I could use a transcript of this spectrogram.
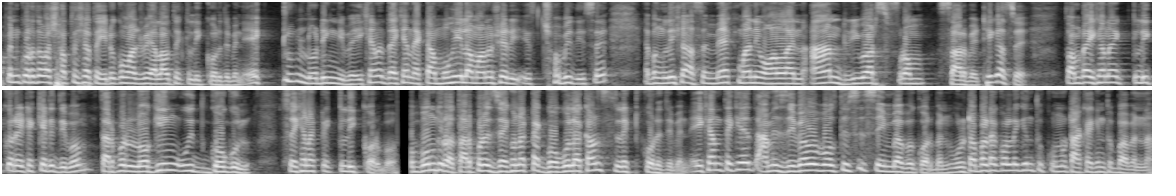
ওপেন করে দেওয়ার সাথে সাথে এরকম আসবে অ্যালাউতে ক্লিক করে দেবেন। একটু লোডিং নিবে। এখানে দেখেন একটা মহিলা মানুষের ছবি দিছে এবং লেখা আছে make money online earn rewards from survey ঠিক আছে? তো আমরা এখানে ক্লিক করে এটা কেটে দিব। তারপর লগিং উইথ গুগল সো এখানে একটা ক্লিক করব। বন্ধুরা, তারপরে যে কোনো একটা গুগল অ্যাকাউন্ট সিলেক্ট করে দেবেন। এখান থেকে আমি যেভাবে বলতেছি সেমভাবে করবেন। উল্টাপাল্টা করলে কিন্তু কোনো টাকা কিন্তু পাবেন না।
